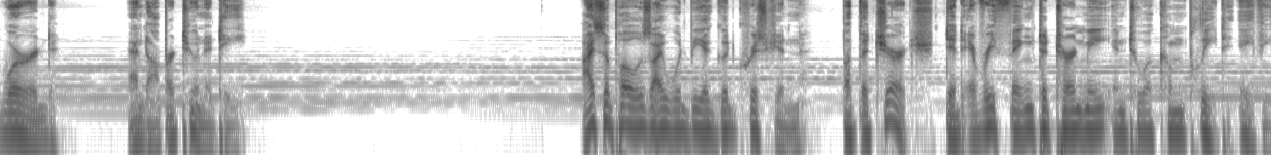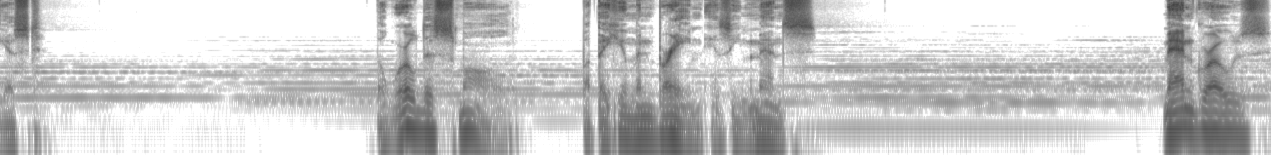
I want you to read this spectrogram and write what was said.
word, and opportunity. I suppose I would be a good Christian, but the church did everything to turn me into a complete atheist. The world is small, but the human brain is immense. Man grows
